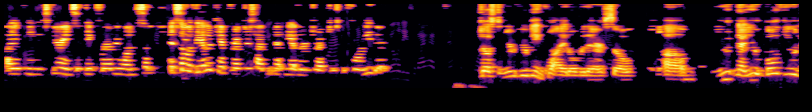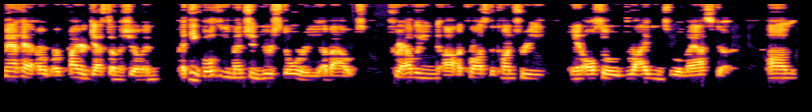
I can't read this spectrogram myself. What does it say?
eye-opening experience, I think, for everyone. Some and some of the other camp directors haven't met the other directors before either. Justin, you're you're being quiet over there, so um, you now you both you and Matt had, are, are prior guests on the show, and I think both of you mentioned your story about traveling uh, across the country and also driving to Alaska. Um,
